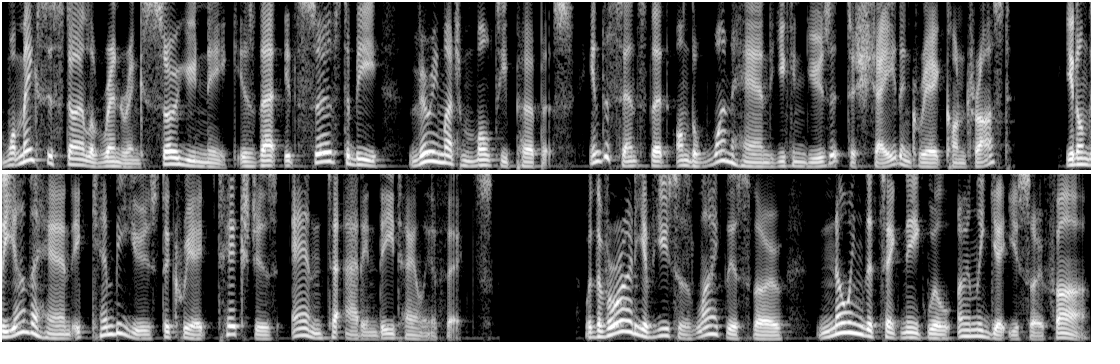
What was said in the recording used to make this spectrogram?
What makes this style of rendering so unique is that it serves to be very much multi-purpose, in the sense that on the one hand you can use it to shade and create contrast, yet on the other hand it can be used to create textures and to add in detailing effects. With a variety of uses like this though, knowing the technique will only get you so far.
